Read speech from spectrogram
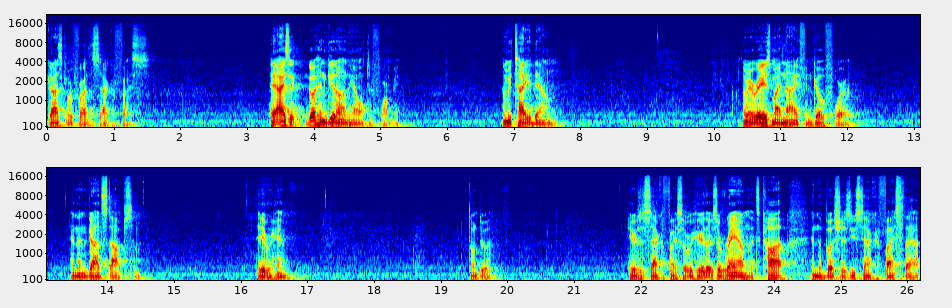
God's going to provide the sacrifice. Hey, Isaac, go ahead and get on the altar for me. Let me tie you down. Let me raise my knife and go for it. And then God stops him. Abraham, don't do it. Here's a sacrifice over here. There's a ram that's caught in the bushes. You sacrifice that.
